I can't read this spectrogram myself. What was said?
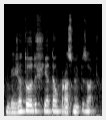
Um beijo a todos e até o próximo episódio.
